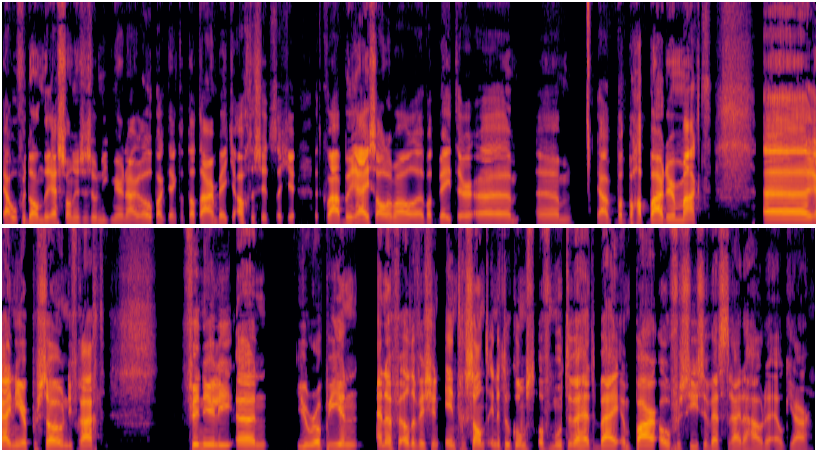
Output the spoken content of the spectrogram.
ja, hoeven dan de rest van hun seizoen niet meer naar Europa. Ik denk dat dat daar een beetje achter zit. Dat je het qua bereis allemaal eh, wat beter, ehm, ehm, ja, wat behapbaarder maakt. Eh Reinier Persoon die vraagt: Vinden jullie een European NFL Division interessant in de toekomst? Of moeten we het bij een paar overseas wedstrijden houden elk jaar?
